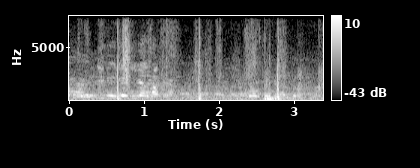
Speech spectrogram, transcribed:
Come on. You gotta help me out. Go, go, go, go.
